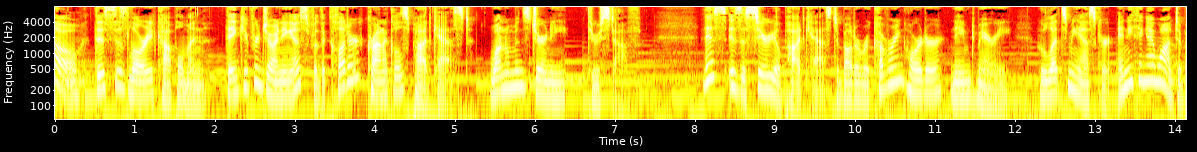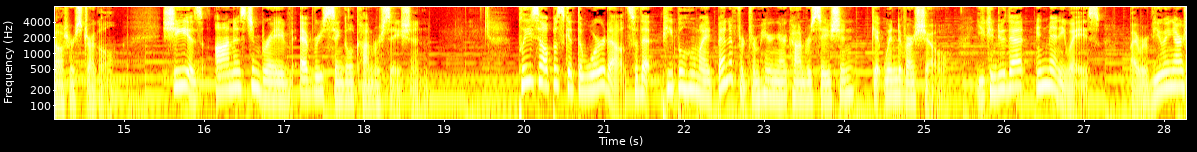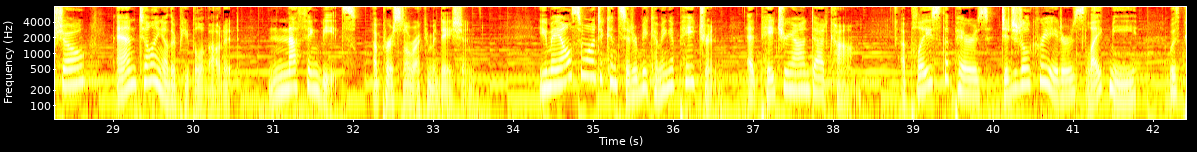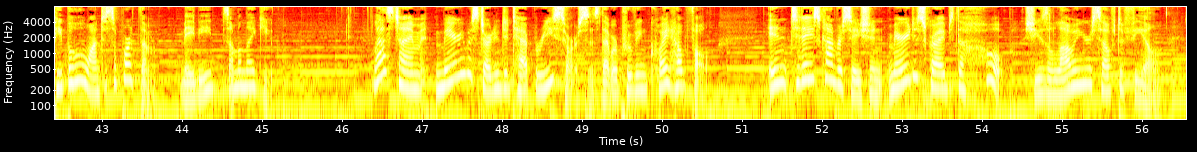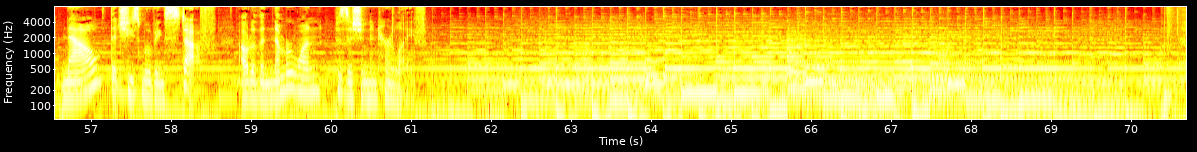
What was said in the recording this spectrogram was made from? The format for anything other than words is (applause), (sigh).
Hello, this is Lori Koppelman. Thank you for joining us for the Clutter Chronicles podcast One Woman's Journey Through Stuff. This is a serial podcast about a recovering hoarder named Mary who lets me ask her anything I want about her struggle. She is honest and brave every single conversation. Please help us get the word out so that people who might benefit from hearing our conversation get wind of our show. You can do that in many ways by reviewing our show and telling other people about it. Nothing beats a personal recommendation. You may also want to consider becoming a patron at patreon.com, a place that pairs digital creators like me with people who want to support them, maybe someone like you. Last time, Mary was starting to tap resources that were proving quite helpful. In today's conversation, Mary describes the hope she is allowing herself to feel now that she's moving stuff out of the number one position in her life.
